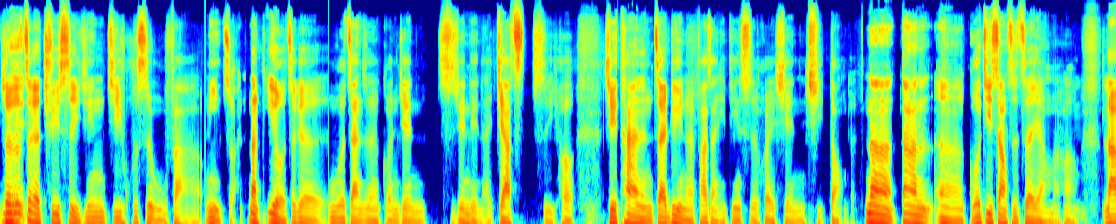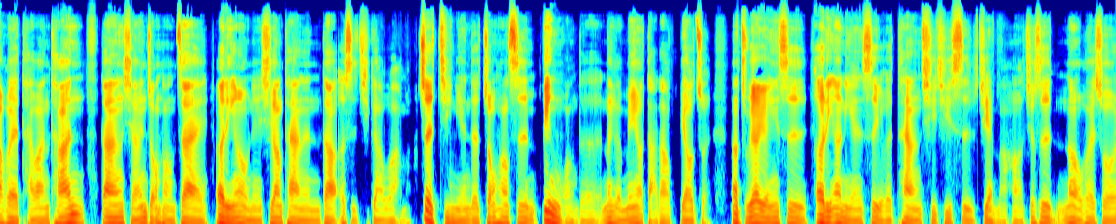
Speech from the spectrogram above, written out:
所以说这个趋势已经几乎是无法逆转。那又有这个乌俄战争的关键。时间点来加持以后，其实太阳能在绿能发展一定是会先启动的。那当然，呃，国际上是这样嘛，哈。拉回来台湾，台湾当然小英总统在二零二五年希望太阳能到二十几高瓦嘛。这几年的状况是并网的那个没有达到标准。那主要原因是二零二年是有个太阳七七事件嘛，哈，就是那我会说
